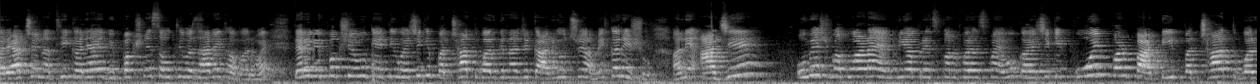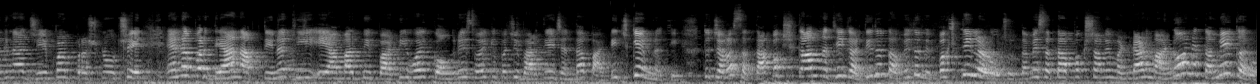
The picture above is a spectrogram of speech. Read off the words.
કર્યા છે, નથી કર્યા, એ વિપક્ષને સૌથી વધારે ખબર હોય. ત્યારે વિપક્ષ એવું કહેતી હોય છે કે પછાત વર્ગના જે કાર્યો છે, અમે કરીશું. અને આજે ઉમેશ મકવાણા એમની આ પ્રેસ કોન્ફરન્સમાં એવું કહે છે કે કોઈ પણ પાર્ટી પછાત વર્ગના જે પણ પ્રશ્નો છે, એના પર ધ્યાન આપતી નથી. એ આમ આદમી પાર્ટી હોય, કોંગ્રેસ હોય કે પછી ભારતીય જનતા પાર્ટી જ કેમ નથી? તો ચલો, સત્તાપક્ષ કામ નથી કરતી, તો તમે તો વિપક્ષથી લડો છો. તમે સત્તાપક્ષ સામે મંડાણ માંડો અને તમે કરો.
